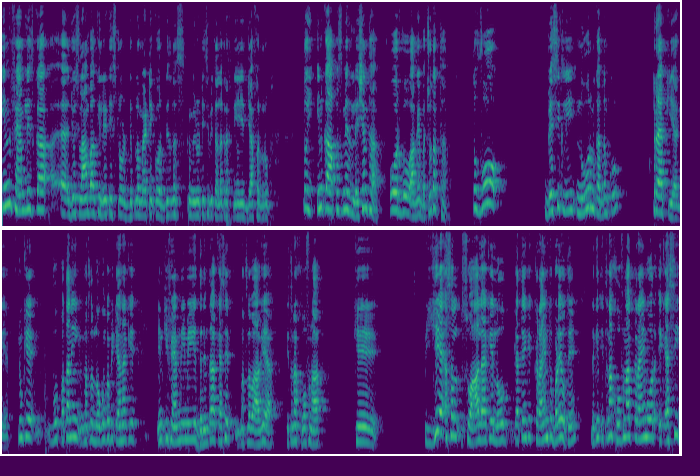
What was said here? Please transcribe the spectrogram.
इन फैमिलीज़ का जो इस्लामाबाद की लेटेस्ट और डिप्लोमेटिक और बिज़नेस कम्युनिटी से भी तलक रखती हैं ये जाफ़र ग्रुप तो इनका आपस में रिलेशन था और वो आगे बच्चों तक था। तो वो बेसिकली नूर मुकदम को ट्रैप किया गया, क्योंकि वो पता नहीं मतलब लोगों का भी कहना कि इनकी फैमिली में ये दरिंदा कैसे मतलब आ गया, इतना खौफनाक कि ये असल सवाल है कि लोग कहते हैं कि क्राइम तो बड़े होते हैं, लेकिन इतना खौफनाक क्राइम और एक ऐसी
